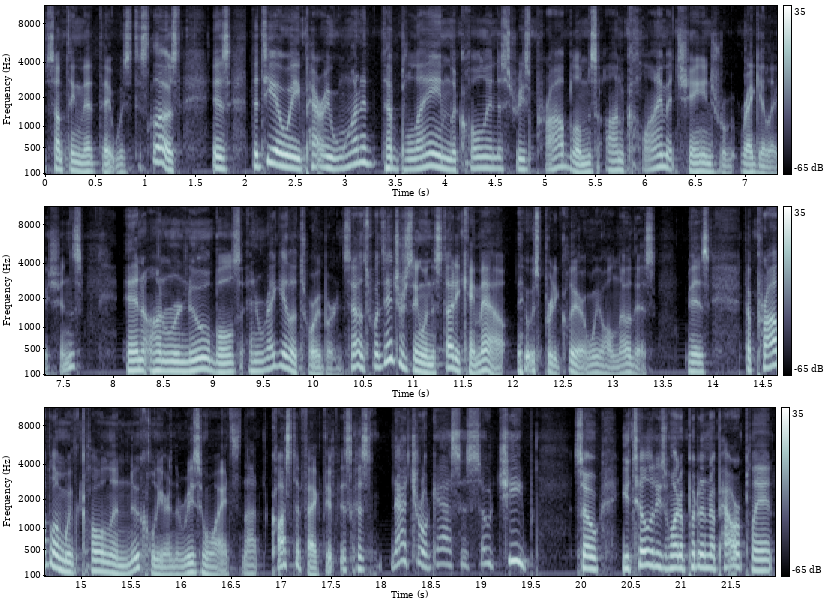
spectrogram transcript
something that, that was disclosed, is the DOE, Perry, wanted to blame the coal industry's problems on climate change re- regulations and on renewables and regulatory burdens. So what's interesting when the study came out, it was pretty clear, we all know this, is the problem with coal and nuclear and the reason why it's not cost effective is because natural gas is so cheap. So utilities want to put in a power plant.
